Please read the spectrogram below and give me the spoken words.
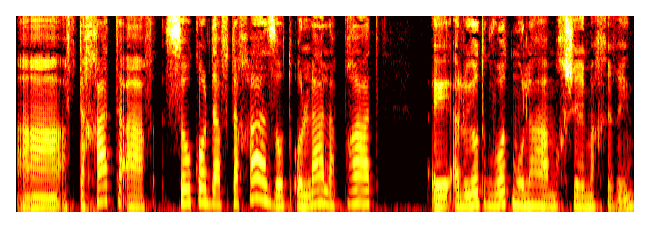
ההבטחת, ה-so called ההבטחה הזאת עולה לפרט אה, עלויות גבוהות מול המכשירים האחרים,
